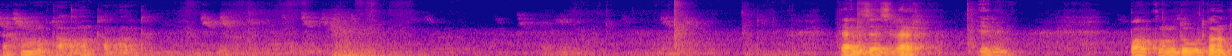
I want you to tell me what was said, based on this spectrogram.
və hamam otağının tavanıdır. Dəyərli izləyicilər, evin balkonudur buradan.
